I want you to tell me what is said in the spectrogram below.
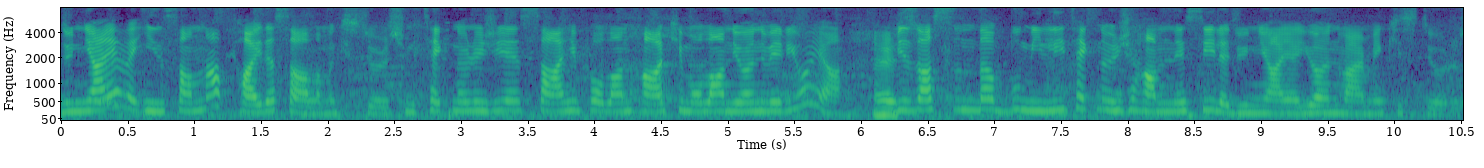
dünyaya ve insanlığa fayda sağlamak istiyoruz. Şimdi teknolojiye sahip olan, hakim olan yön veriyor ya. Evet. Biz aslında bu milli teknoloji hamlesiyle dünyaya yön vermek istiyoruz.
